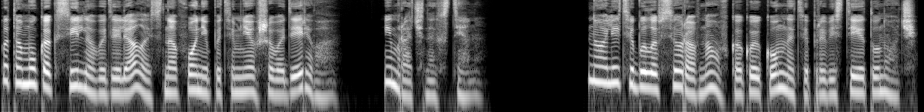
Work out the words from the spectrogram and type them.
Потому как сильно выделялась на фоне потемневшего дерева и мрачных стен. Но Алите было все равно, в какой комнате провести эту ночь.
